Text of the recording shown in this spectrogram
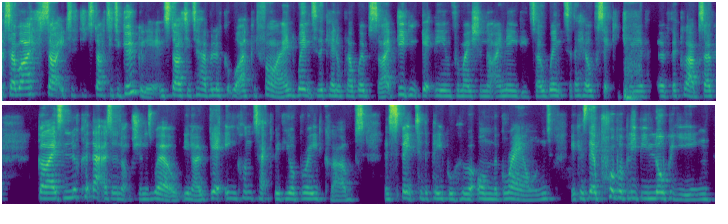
so I started to started to Google it and started to have a look at what I could find. Went to the Kennel Club website, didn't get the information that I needed, so went to the health secretary of, of the club. So guys, look at that as an option as well. You know, get in contact with your breed clubs and speak to the people who are on the ground because they'll probably be lobbying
